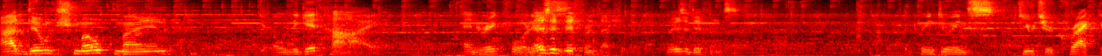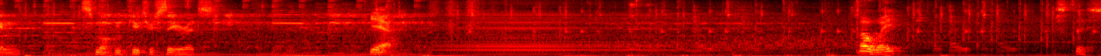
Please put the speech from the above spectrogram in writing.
I don't smoke, man. You only get high. And drink 40. There's a difference, actually. There is a difference. Between doing future crack and smoking future cigarettes. Yeah. Oh, wait. What's this?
